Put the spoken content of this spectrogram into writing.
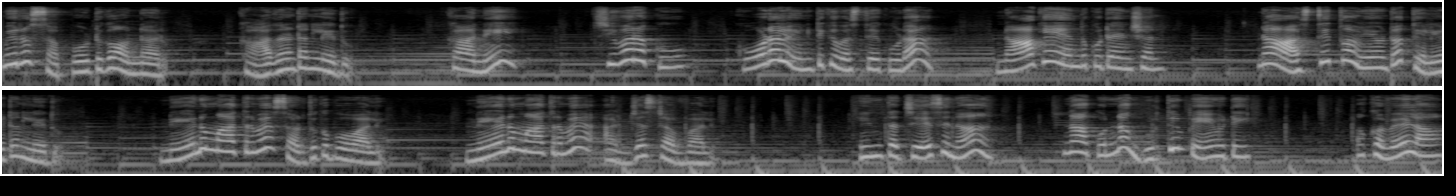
మీరు సపోర్టుగా ఉన్నారు. కాదనటం లేదు. కానీ చివరకు కోడలు ఇంటికి వస్తే కూడా నాకే ఎందుకు టెన్షన్? నా అస్తిత్వం ఏమిటో తెలియటం లేదు. నేను మాత్రమే సర్దుకుపోవాలి. నేను మాత్రమే అడ్జస్ట్ అవ్వాలి. ఇంత చేసినా నాకున్న గుర్తింపు ఏమిటి ఒకవేళ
